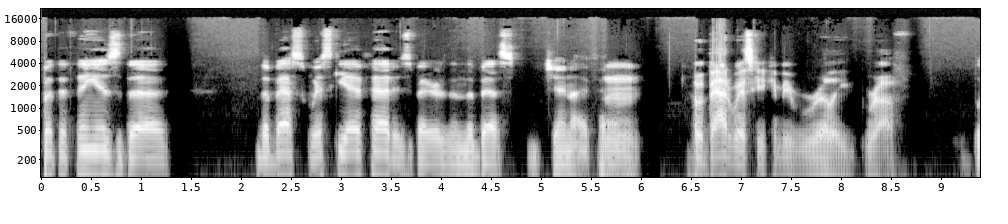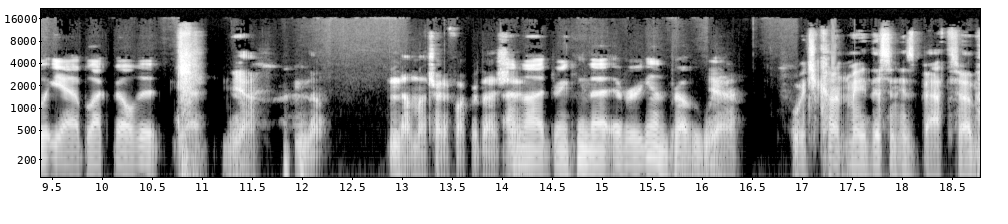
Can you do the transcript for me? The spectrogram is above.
But the thing is, the the best whiskey I've had is better than the best gin I've had. mm, but bad whiskey can be really rough. But yeah, Black Velvet. Yeah, Yeah. No. No, I'm not trying to fuck with that shit. I'm not drinking that ever again. Probably. Yeah. Which cunt made this in his bathtub?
